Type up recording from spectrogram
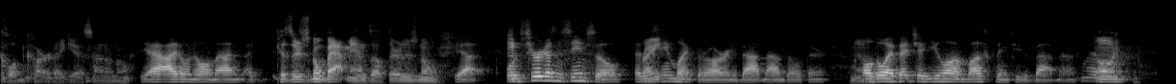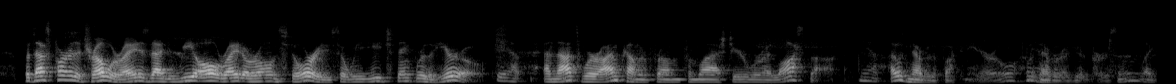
club card. I guess I don't know Yeah, I don't know, man. Because there's no Batman's out there. There's no. yeah. Well, it sure doesn't seem so. Doesn't Right. seem like there are any Batmans out there. No. Although I bet you Elon Musk thinks he's a Batman. Oh, But that's part of the trouble, right? Is that we all write our own stories, so we each think we're the hero. Yeah. And that's where I'm coming from from last year, where I lost that. Yeah. I was never the fucking hero. I was Yeah. never a good person, like,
